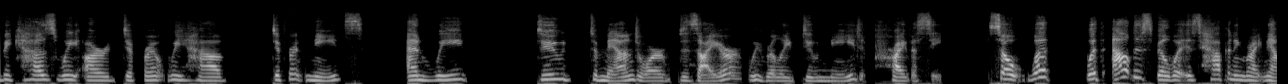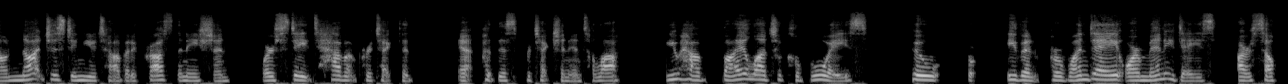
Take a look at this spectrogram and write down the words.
because we are different, we have different needs and we do demand or desire, we really do need privacy. So what without this bill, what is happening right now, not just in Utah, but across the nation, where states haven't protected and put this protection into law, you have biological boys who, even for one day or many days, are self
